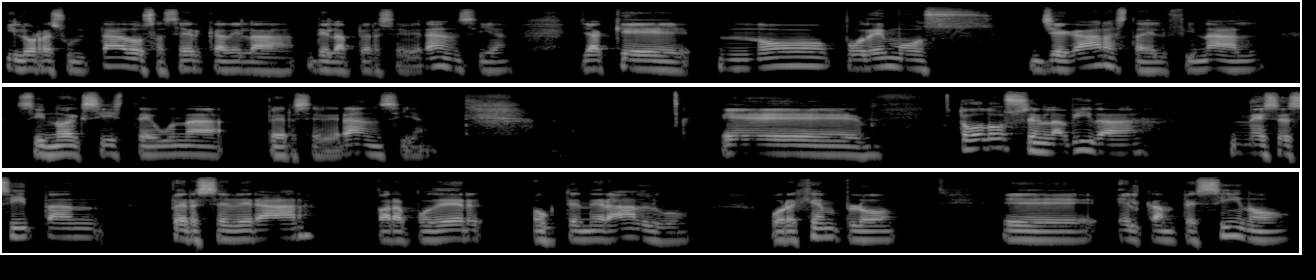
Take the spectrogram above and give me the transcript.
y los resultados acerca de la, de la perseverancia, ya que no podemos llegar hasta el final si no existe una perseverancia. Eh, todos en la vida necesitan perseverar para poder obtener algo. Por ejemplo, eh, el campesino,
